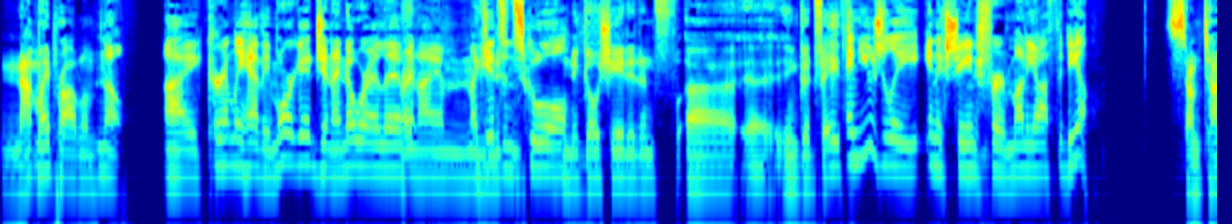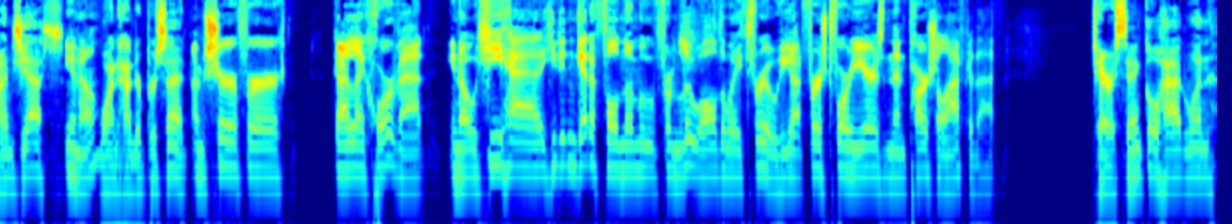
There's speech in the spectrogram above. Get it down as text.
Not my problem. No. I currently have a mortgage and I know where I live Right. and I am my kids in school. Negotiated in uh, uh, in good faith. And usually in exchange for money off the deal. Sometimes, yes. You know? One hundred percent. I'm sure for a guy like Horvat, you know, he had he didn't get a full no move from Lou all the way through. He got first four years and then partial after that. Tarasenko had one.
